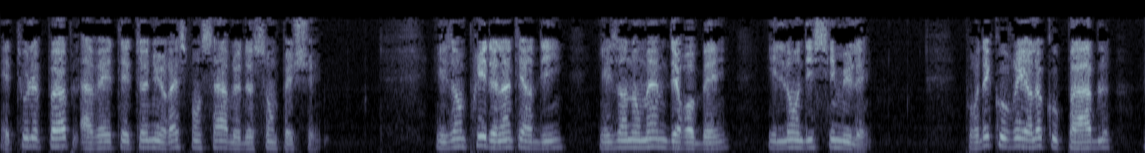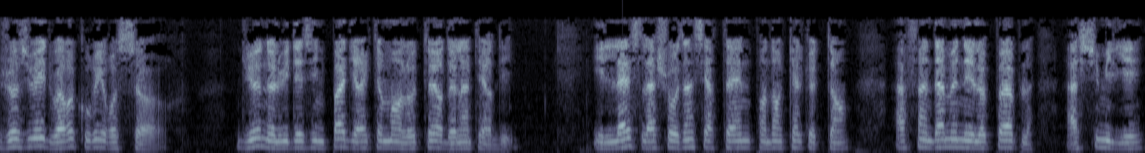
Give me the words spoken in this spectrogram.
et tout le peuple avait été tenu responsable de son péché. Ils ont pris de l'interdit, ils en ont même dérobé, ils l'ont dissimulé. Pour découvrir le coupable, Josué doit recourir au sort. Dieu ne lui désigne pas directement l'auteur de l'interdit. Il laisse la chose incertaine pendant quelque temps, afin d'amener le peuple à s'humilier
